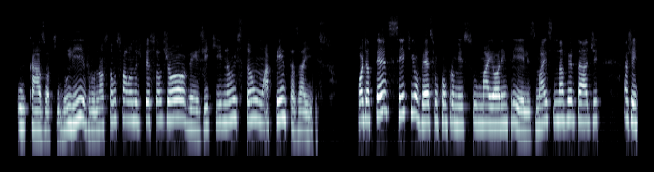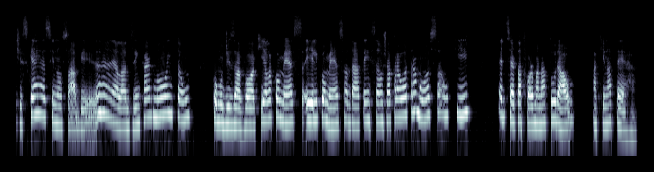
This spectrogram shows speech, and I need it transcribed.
O caso aqui do livro, nós estamos falando de pessoas jovens e que não estão atentas a isso. Pode até ser que houvesse um compromisso maior entre eles, mas na verdade a gente esquece, não sabe, ah, ela desencarnou, então, como diz a avó aqui, ela começa, ele começa a dar atenção já para outra moça, o que é de certa forma natural aqui na Terra,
